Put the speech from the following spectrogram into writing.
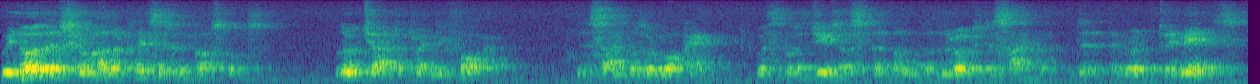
We know this from other places in the Gospels. Luke chapter 24. The disciples were walking with, with Jesus on, on the road to disciple, the road to Emmaus.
